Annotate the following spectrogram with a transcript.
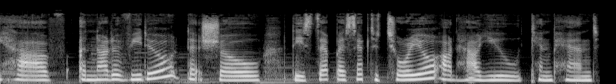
have another video that show the step-by-step tutorial on how you can paint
